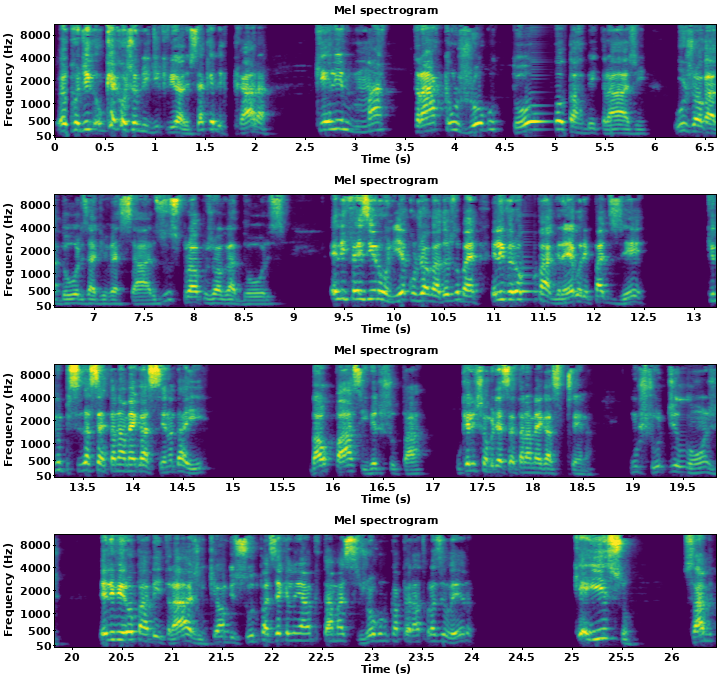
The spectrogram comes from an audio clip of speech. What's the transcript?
Eu digo, o que é que eu chamo de Dick Vigarista? É aquele cara que ele matraca o jogo todo, a arbitragem, os jogadores adversários, os próprios jogadores. Ele fez ironia com os jogadores do Bahia. Ele virou para Gregory para dizer que não precisa acertar na Mega Sena daí. Dá o passe em vez de chutar. O que ele chama de acertar na Mega Sena? Um chute de longe. Ele virou para arbitragem, que é um absurdo, para dizer que ele não ia apitar mais jogo no Campeonato Brasileiro. Que isso? Sabe?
